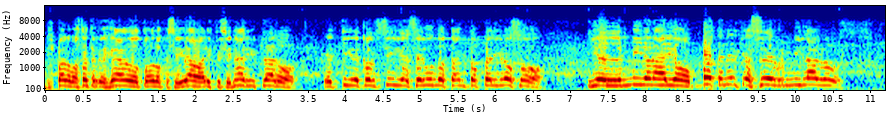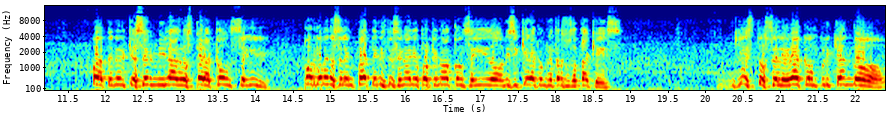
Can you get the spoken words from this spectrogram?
Disparo bastante arriesgado, todo lo que se daba en este escenario. Y claro, el Tigre consigue el segundo tanto peligroso. Y el millonario va a tener que hacer milagros. Va a tener que hacer milagros para conseguir por lo menos el empate en este escenario porque no ha conseguido ni siquiera concretar sus ataques. Y esto se le va complicando.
